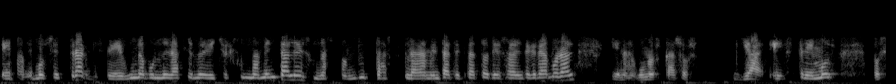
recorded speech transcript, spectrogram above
que podemos entrar desde una vulneración de derechos fundamentales, unas conductas claramente atentatorias a la integridad moral y en algunos casos ya extremos, pues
